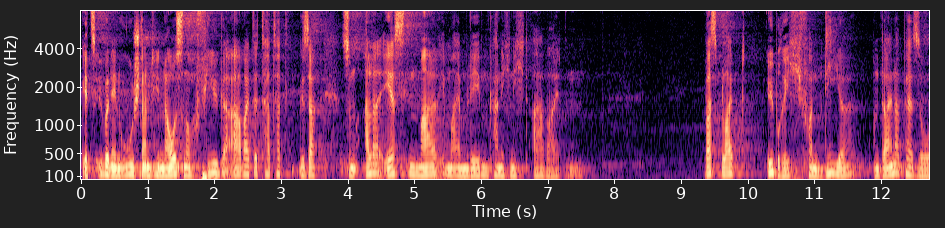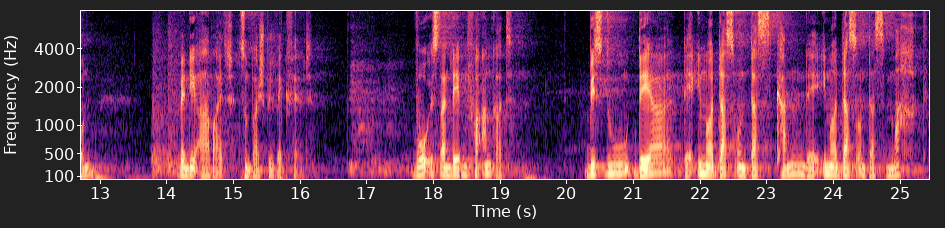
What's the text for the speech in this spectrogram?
jetzt über den Ruhestand hinaus noch viel gearbeitet hat, hat gesagt, zum allerersten Mal in meinem Leben kann ich nicht arbeiten. Was bleibt übrig von dir und deiner Person, wenn die Arbeit zum Beispiel wegfällt? Wo ist dein Leben verankert? Bist du der, der immer das und das kann, der immer das und das macht?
